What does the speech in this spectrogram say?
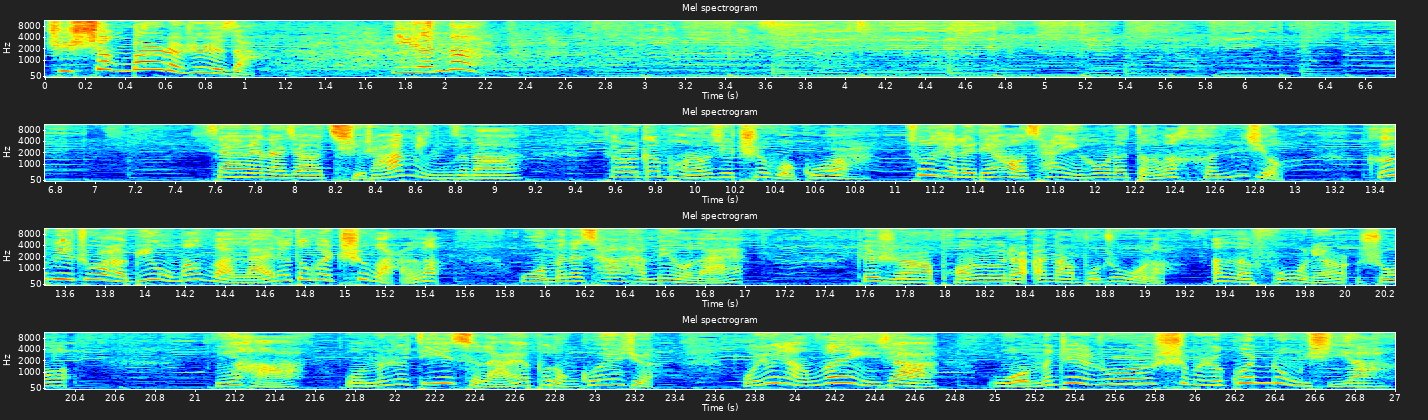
是上班的日子，你人呢？下一位呢叫起啥名字呢？他说跟朋友去吃火锅啊，坐下来点好餐以后呢，等了很久，隔壁桌啊比我们晚来的都快吃完了，我们的餐还没有来。这时啊，朋友有点按捺不住了，摁了服务铃说：“你好啊，我们是第一次来，不懂规矩，我就想问一下，我们这桌是不是观众席啊？”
